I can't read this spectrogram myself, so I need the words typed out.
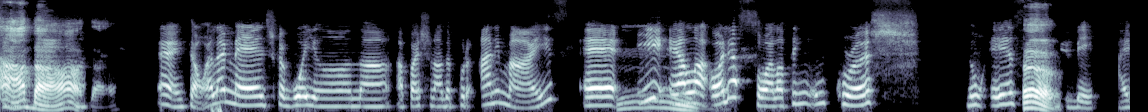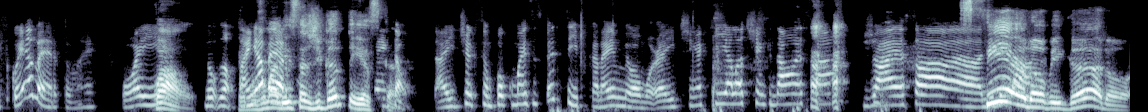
Ah, dá, dá. É, então, ela é médica goiana, apaixonada por animais. É, E Hum. ela, olha só, ela tem um crush num Ah. ex-BBB. Aí ficou em aberto, né? Ficou aí. Qual? No- não, tá em Temos uma aberto. lista gigantesca. Então, aí tinha que ser um pouco mais específica, né, meu amor? Aí tinha que, ela tinha que dar uma- essa, já essa. Se eu não me engano,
